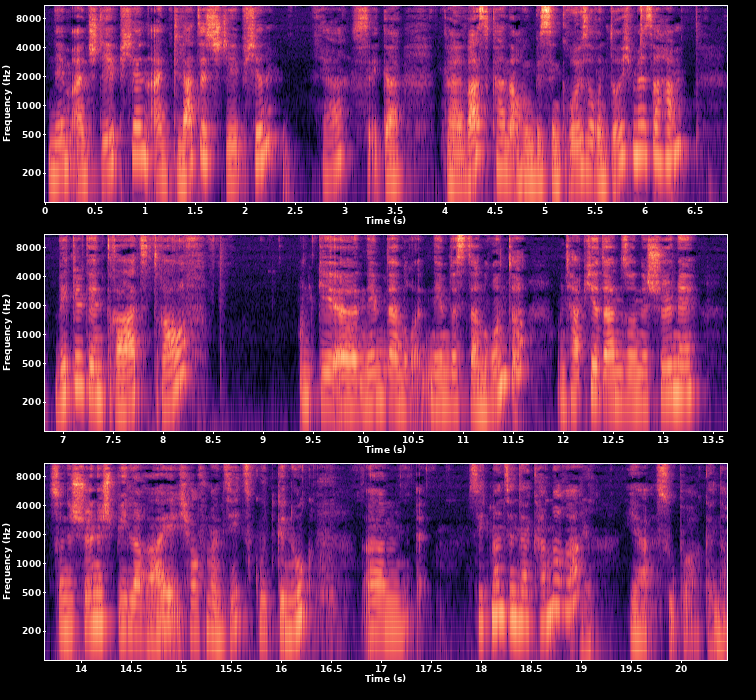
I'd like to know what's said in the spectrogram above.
nehme ein Stäbchen, ein glattes Stäbchen, ja, ist egal, egal was, kann auch ein bisschen größeren Durchmesser haben, wickel den Draht drauf und äh, nehme dann nehm das dann runter und habe hier dann so eine schöne so eine schöne Spielerei. Ich hoffe, man sieht es gut genug. Ähm, Sieht man es in der Kamera? Ja. ja, super, genau.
